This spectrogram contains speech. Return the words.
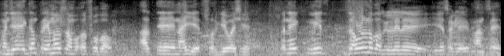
म्हणजे एकदम प्रेमळ स्व- स्वभाव. आज ते नाही आहेत स्वर्गीयवाशी आहेत पण एक मी जवळनं बघलेले हे सगळे माणसं आहेत.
